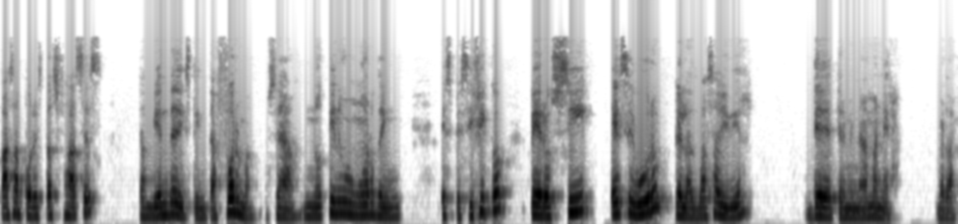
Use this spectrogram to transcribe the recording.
pasa por estas fases también de distinta forma, o sea, no tiene un orden específico, pero sí es seguro que las vas a vivir de determinada manera, ¿verdad?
